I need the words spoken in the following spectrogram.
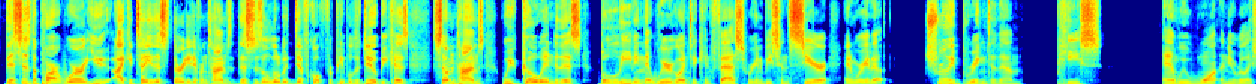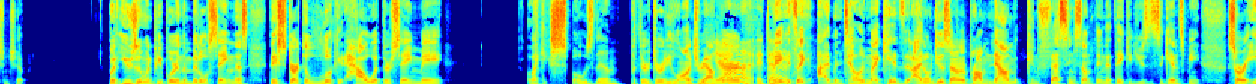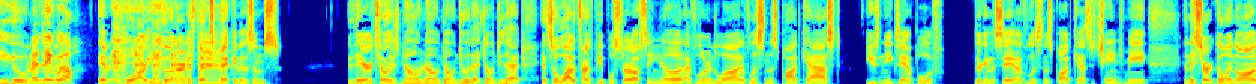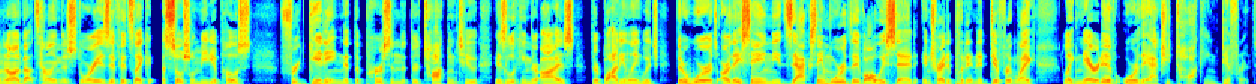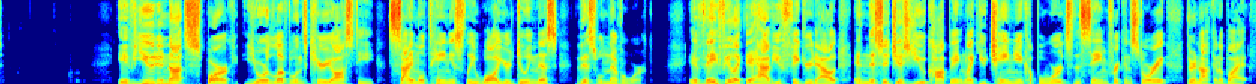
This is the part where you I could tell you this 30 different times. This is a little bit difficult for people to do because sometimes we go into this believing that we're going to confess, we're going to be sincere, and we're going to truly bring to them peace and we want a new relationship. But usually when people are in the middle of saying this, they start to look at how what they're saying may like expose them, put their dirty laundry out yeah, there. Yeah, it does. It's like I've been telling my kids that I don't do this, I don't have a problem. Now I'm confessing something that they could use this against me. So our ego and, and they will. And well, our ego and our defense mechanisms, they're telling us, no, no, don't do that, don't do that. And so a lot of times people start off saying, you know what, I've learned a lot, I've listened to this podcast, using the example of they're going to say, I've listened to this podcast, it's changed me. And they start going on and on about telling their story as if it's like a social media post, forgetting that the person that they're talking to is looking their eyes, their body language, their words. Are they saying the exact same words they've always said and try to put it in a different like like narrative, or are they actually talking different? If you do not spark your loved one's curiosity simultaneously while you're doing this, this will never work if they feel like they have you figured out and this is just you copying, like you changing a couple words to the same freaking story, they're not going to buy it.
